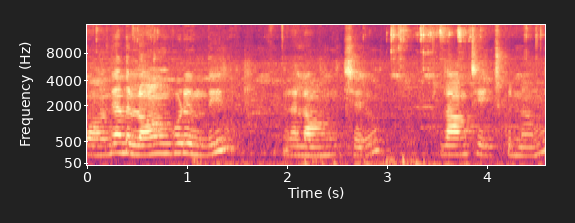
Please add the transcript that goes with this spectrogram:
బాగుంది. అందులో లాంగ్ కూడా ఉంది. ఇలా లాంగ్ ఇచ్చారు. లాంగ్ చేయించుకున్నాము.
